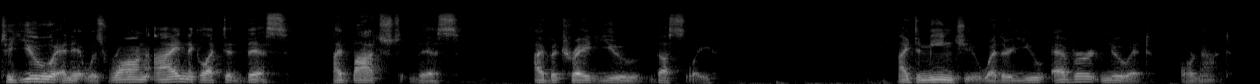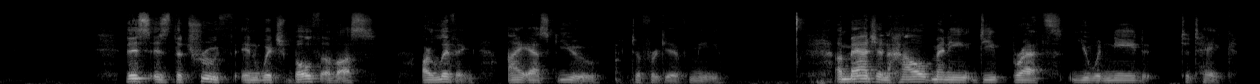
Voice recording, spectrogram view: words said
to you and it was wrong. I neglected this. I botched this. I betrayed you thusly. I demeaned you, whether you ever knew it or not. This is the truth in which both of us are living. I ask you to forgive me. Imagine how many deep breaths you would need to take.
